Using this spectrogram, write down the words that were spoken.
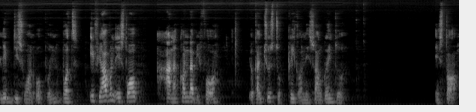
leave this one open. But if you haven't installed anaconda before you can choose to click on it. So i'm going to install.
